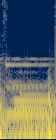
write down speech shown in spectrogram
you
